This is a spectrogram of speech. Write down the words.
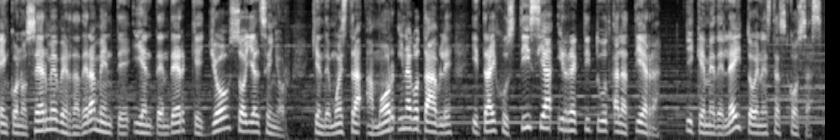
en conocerme verdaderamente y entender que yo soy el Señor, quien demuestra amor inagotable y trae justicia y rectitud a la tierra, y que me deleito en estas cosas.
